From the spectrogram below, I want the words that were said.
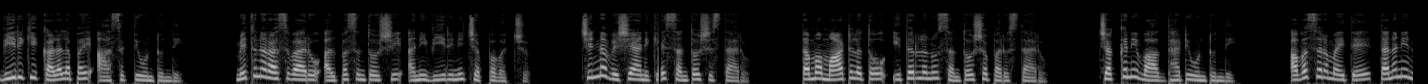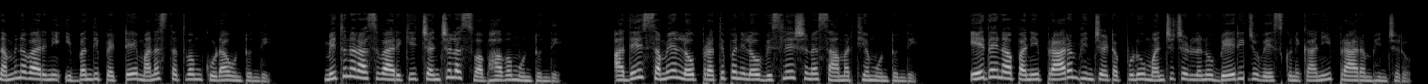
వీరికి కళలపై ఆసక్తి ఉంటుంది. మిథునరాశివారు అల్పసంతోషి అని వీరిని చెప్పవచ్చు. చిన్న విషయానికే సంతోషిస్తారు. తమ మాటలతో ఇతరులను సంతోషపరుస్తారు. చక్కని వాగ్ధాటి ఉంటుంది. అవసరమైతే తనని నమ్మినవారిని ఇబ్బంది పెట్టే మనస్తత్వం కూడా ఉంటుంది. మిథునరాశివారికి చంచల స్వభావం ఉంటుంది. అదే సమయంలో ప్రతిపనిలో విశ్లేషణ సామర్థ్యం ఉంటుంది. ఏదైనా పని ప్రారంభించేటప్పుడు మంచిచెడులను బేరీజు వేసుకుని కానీ ప్రారంభించరు.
